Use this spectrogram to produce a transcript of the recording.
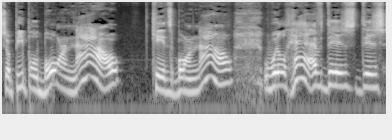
So people born now kids born now will have this this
